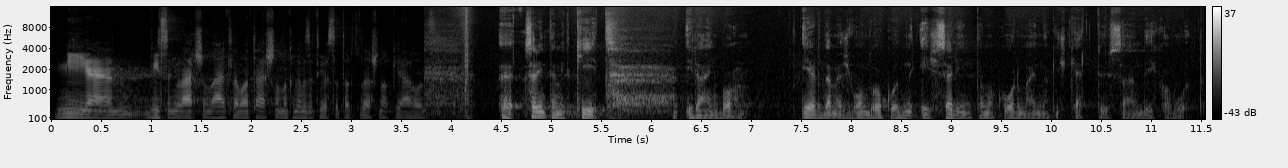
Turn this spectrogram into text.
milyen viszonyuláson vált le társadalomnak a Nemzeti Összetartozás napjához? Szerintem itt két irányba érdemes gondolkodni, és szerintem a kormánynak is kettő szándéka volt.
